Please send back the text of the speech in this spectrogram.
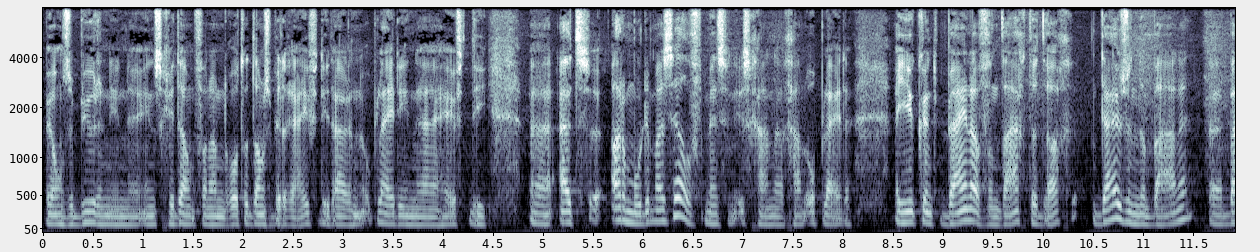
bij onze buren in, in Schiedam van een Rotterdams bedrijf... die daar een opleiding heeft die uh, uit armoede... maar zelf mensen is gaan, gaan opleiden en je kunt bijna vandaag de dag duizenden banen, uh,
